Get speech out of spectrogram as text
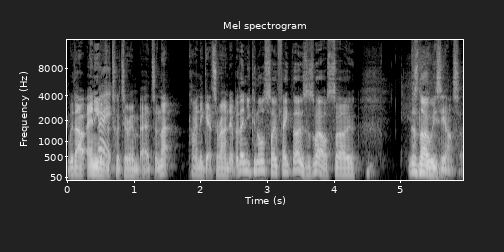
without any of the Twitter embeds, and that kind of gets around it. But then you can also fake those as well. So there's no easy answer.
